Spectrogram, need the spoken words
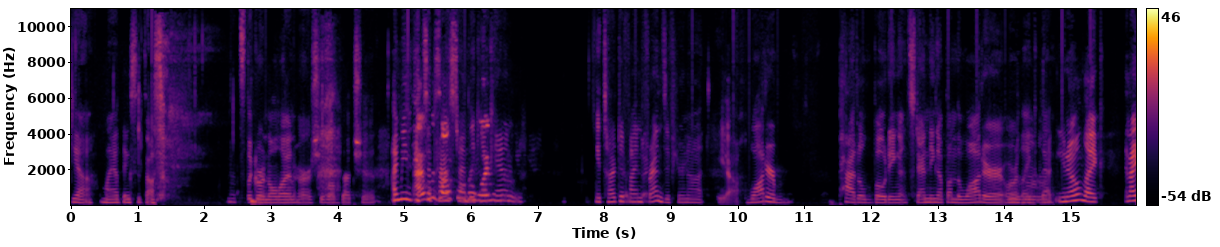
Yeah, Maya thinks it's awesome. That's the granola in her. She loves that shit. I mean, it's a pastime. the Like you one can't. who It's hard to find okay. friends if you're not Yeah. water paddle boating, and standing up on the water, or like Mhm. that. You know, like. And I,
